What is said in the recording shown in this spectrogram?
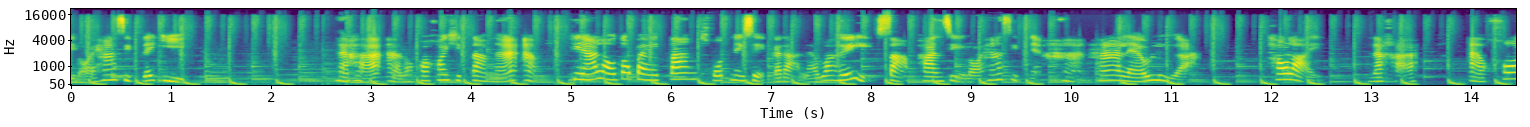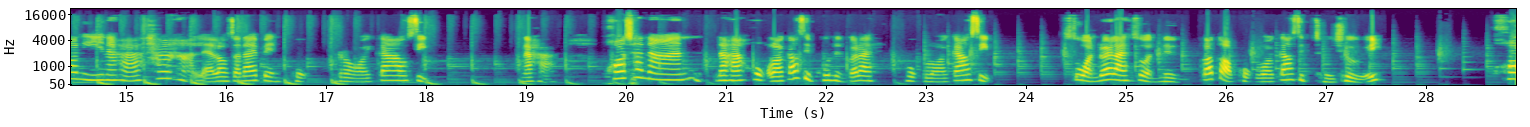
3,450 ได้อีก นะคะอะเราค่อยๆคิดตามนะอะทีนี้เราต้องไปตั้งทดในเศษกระดาษแล้วว่าเฮ้ย3,450เนี่ยหาร5แล้วเหลือ เท่าไหร่นะคะอะข้อนี้นะคะ ถ้าหารแล้วเราจะได้เป็น 690 นะคะ เพราะฉะนั้นนะคะ 690คูณ1ก็ได้ 690 ส่วนด้วยอะไรส่วน 1 ก็ตอบ 690 เฉยๆ พอ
